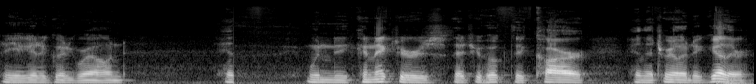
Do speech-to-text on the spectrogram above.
so you get a good ground. When the connectors that you hook the car and the trailer together,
